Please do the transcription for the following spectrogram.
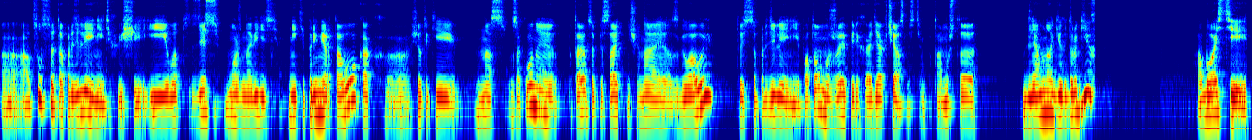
отсутствует определение этих вещей. И вот здесь можно видеть некий пример того, как э, все-таки нас законы пытаются писать, начиная с головы, то есть с определений, и потом уже переходя к частностям. Потому что для многих других областей,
